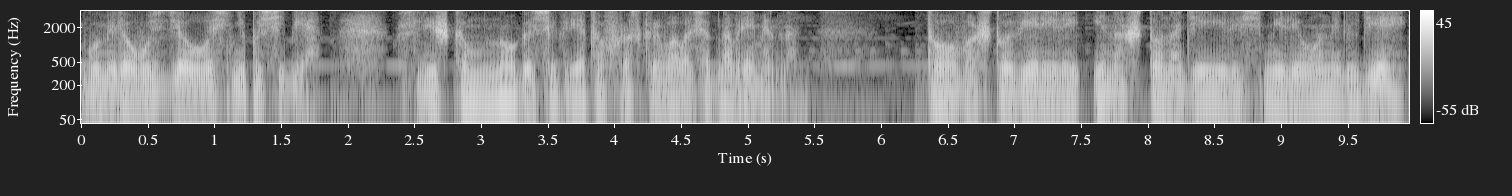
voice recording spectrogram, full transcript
Гумилеву сделалось не по себе. Слишком много секретов раскрывалось одновременно. То, во что верили и на что надеялись миллионы людей.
